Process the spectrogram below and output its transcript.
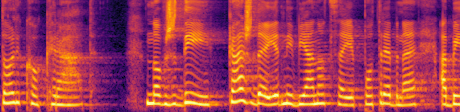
toľkokrát, no vždy, každé jedny Vianoce je potrebné, aby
